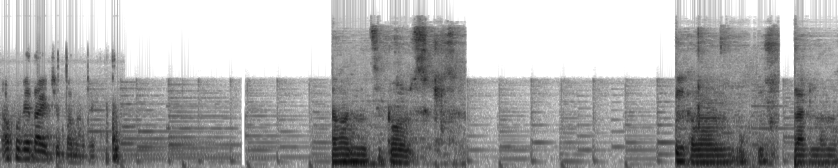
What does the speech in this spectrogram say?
Opowiadajcie panowie. Zawodnicy polski. Kilka mam jakieś flagi mam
